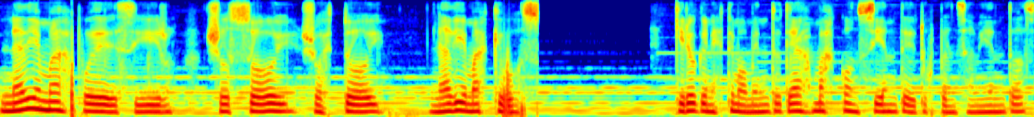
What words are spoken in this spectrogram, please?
Nadie más puede decir yo soy, yo estoy, nadie más que vos. Quiero que en este momento te hagas más consciente de tus pensamientos,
